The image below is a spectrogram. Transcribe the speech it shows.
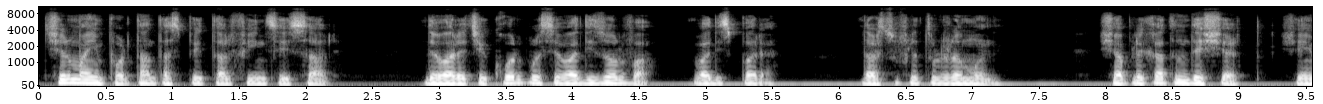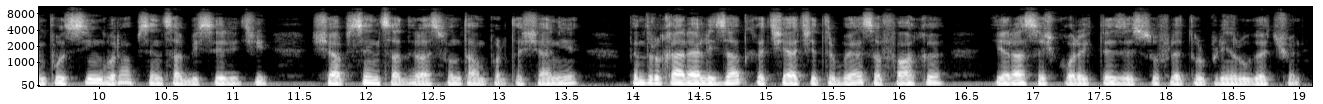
cel mai important aspect al ființei sale, deoarece corpul se va dizolva, va dispărea, dar sufletul rămâne. Și a plecat în deșert și a impus singur absența bisericii și absența de la Sfânta Împărtășanie, pentru că a realizat că ceea ce trebuia să facă era să-și corecteze sufletul prin rugăciune.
